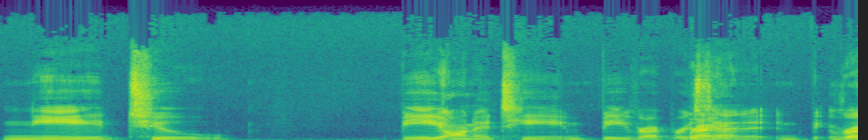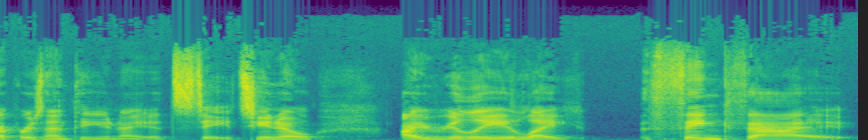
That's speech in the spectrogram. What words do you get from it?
need to be on a team, be represented, be- represent the United States. You know, I really like think that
